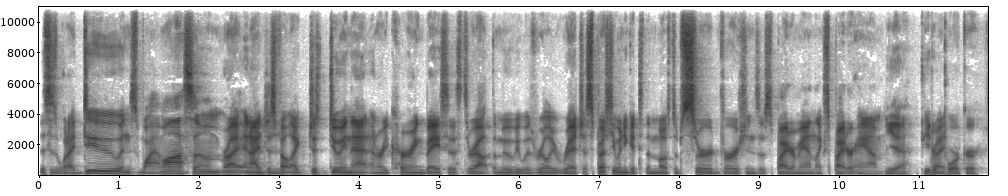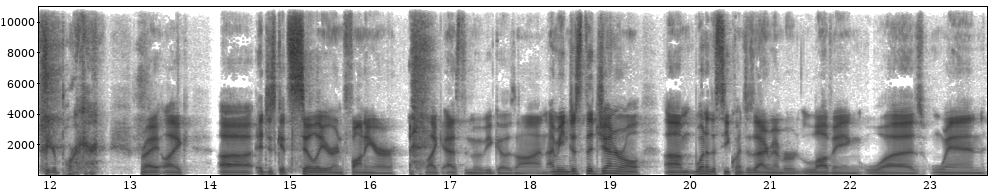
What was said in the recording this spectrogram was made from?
this is what I do, and this is why I'm awesome, right? And I just Mm-hmm. felt like just doing that on a recurring basis throughout the movie was really rich, especially when you get to the most absurd versions of Spider Man, like Spider Ham. yeah, Peter Right. Porker. Peter Porker, right? Like uh, it just gets sillier and funnier like as the movie goes on. I mean, just the general. Um, one of the sequences I remember loving was when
